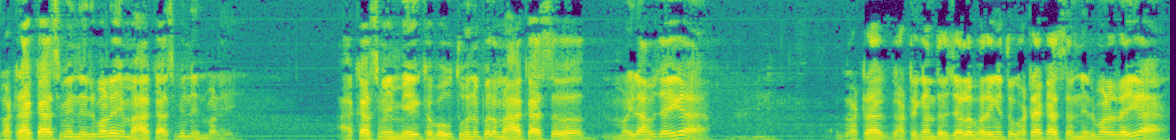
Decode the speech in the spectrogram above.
घटाकाश में निर्मल है महाकाश में निर्मल है। आकाश में मेघ बहुत होने पर महाकाश मैला हो जाएगा। घटा, घटे के अंदर जल भरेंगे तो घटाकाश निर्मल रहेगा।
